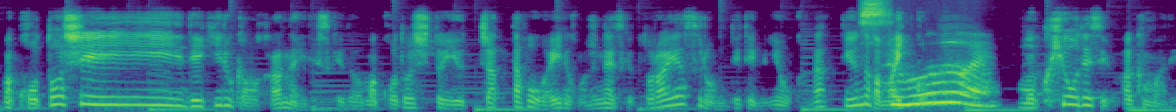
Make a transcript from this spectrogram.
まあ、今年できるかわかんないですけど、まあ、今年と言っちゃった方がいいのかもしれないですけど、トライアスロン出てみようかなっていうのが、まあ、一個目標ですよ、あくまで。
